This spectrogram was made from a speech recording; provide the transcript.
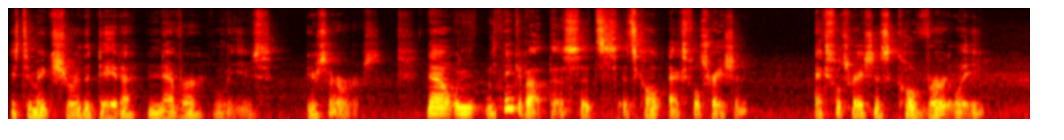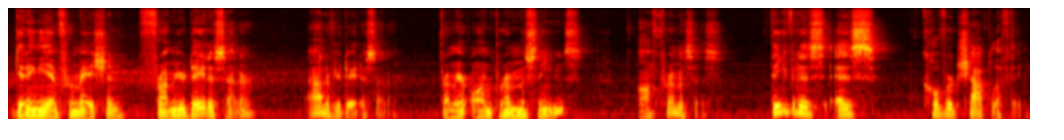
is to make sure the data never leaves your servers. Now, when we think about this, it's it's called exfiltration. Exfiltration is covertly getting the information from your data center out of your data center, from your on-prem machines off premises. Think of it as as covert shoplifting.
